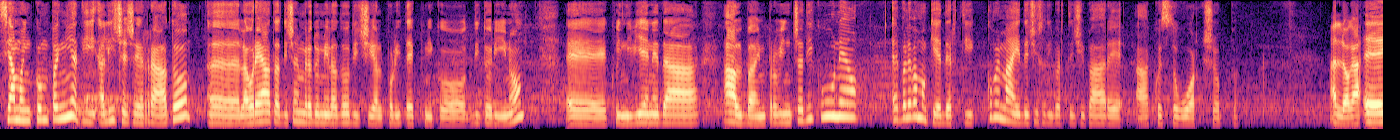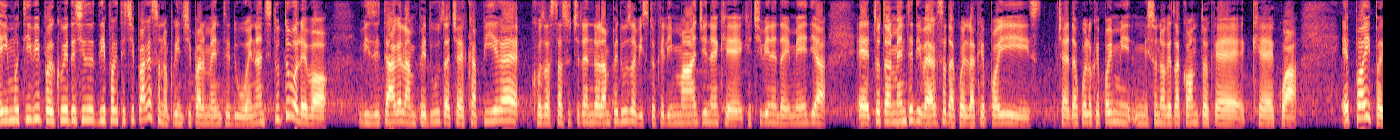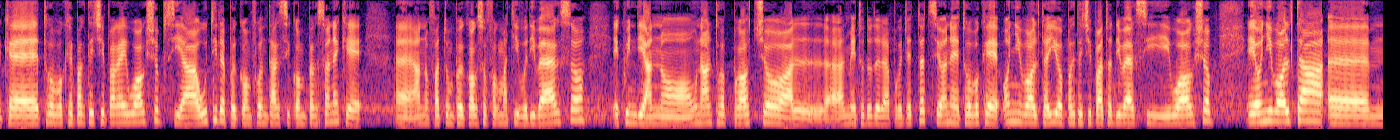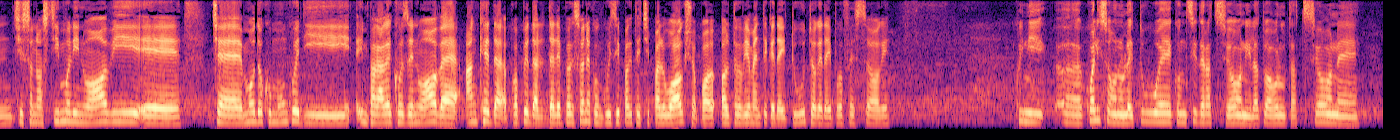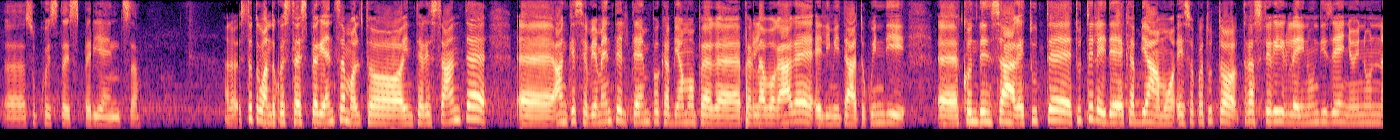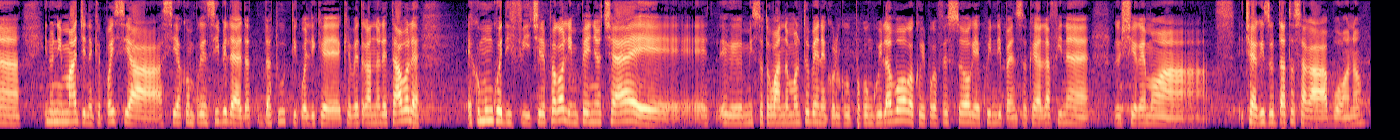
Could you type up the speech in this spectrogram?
Siamo in compagnia di Alice Cerrato, eh, laureata a dicembre 2012 al Politecnico di Torino, eh, quindi viene da Alba in provincia di Cuneo e volevamo chiederti come mai hai deciso di partecipare a questo workshop? Allora, eh, i motivi per cui ho deciso di partecipare sono principalmente due. Innanzitutto volevo visitare Lampedusa, cioè capire cosa sta succedendo a Lampedusa, visto che l'immagine che, che, ci viene dai media è totalmente diversa da, poi, cioè, da quello che poi mi, mi sono resa conto che, che è qua e poi perché trovo che partecipare ai workshop sia utile per confrontarsi con persone che eh, hanno fatto un percorso formativo diverso e quindi hanno un altro approccio al, al metodo della progettazione e trovo che ogni volta io ho partecipato a diversi workshop e ogni volta ehm, ci sono stimoli nuovi e c'è modo comunque di imparare cose nuove anche da, proprio da, dalle persone con cui si partecipa al workshop, oltre ovviamente che dai tutor e dai professori. Quindi eh, quali sono le tue considerazioni, la tua valutazione eh, su questa esperienza? Allora, sto trovando questa esperienza molto interessante, eh, anche se ovviamente il tempo che abbiamo per, per lavorare è limitato, quindi eh, condensare tutte, tutte, le idee che abbiamo e soprattutto trasferirle in un disegno, in, un, in un'immagine che poi sia, sia comprensibile da, da, tutti quelli che, che vedranno le tavole, è comunque difficile, però l'impegno c'è e, e, e, mi sto trovando molto bene col gruppo con cui lavoro, con i professori e quindi penso che alla fine riusciremo a, cioè il risultato sarà buono.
